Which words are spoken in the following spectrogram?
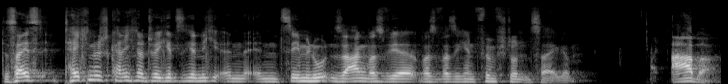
Das heißt, technisch kann ich natürlich jetzt hier nicht in, in zehn Minuten sagen, was wir, was, was ich in fünf Stunden zeige. Aber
